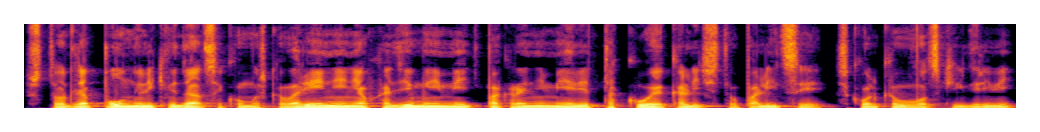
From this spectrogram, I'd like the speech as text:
что для полной ликвидации кумышковарения необходимо иметь, по крайней мере, такое количество полиции, сколько водских деревень.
